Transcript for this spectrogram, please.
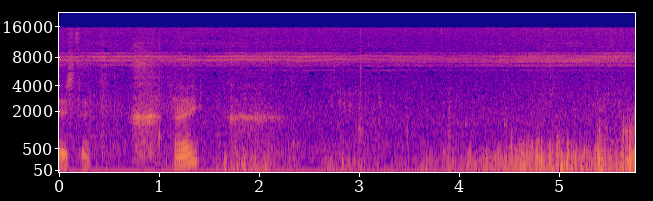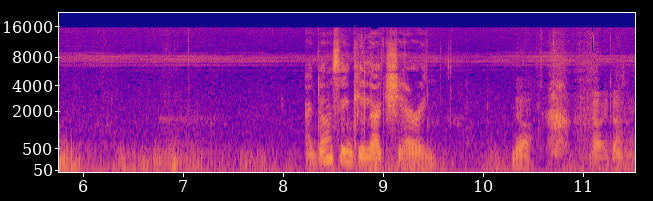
is it? Hey? I don't think he likes sharing. No, no, he doesn't.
